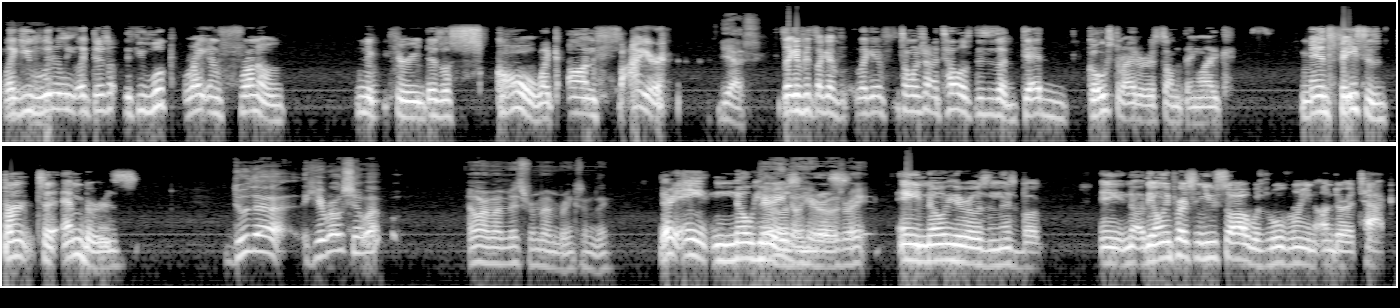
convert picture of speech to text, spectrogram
Like you literally like there's a, if you look right in front of Nick Fury, there's a skull like on fire. Yes. It's like if it's like if like if someone's trying to tell us this is a dead Ghost Rider or something. Like man's face is burnt to embers. Do the heroes show up? Or am I misremembering something? There ain't no heroes. There ain't no in heroes, this. right? Ain't no heroes in this book. Ain't no. The only person you saw was Wolverine under attack.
